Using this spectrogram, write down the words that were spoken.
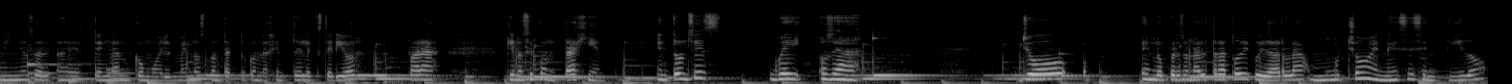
niños eh, eh, tengan como el menos contacto con la gente del exterior para que no se contagien. Entonces, güey, o sea, yo en lo personal trato de cuidarla mucho en ese sentido.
